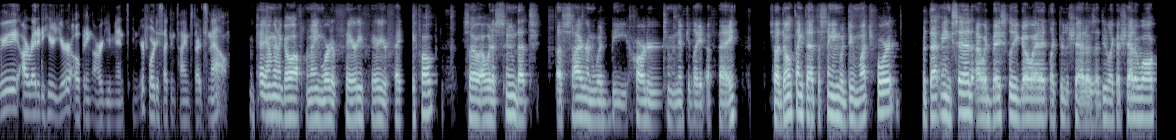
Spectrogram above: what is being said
we are ready to hear your opening argument, and your 40 second time starts now. Okay, I'm gonna go off the main word of fairy, fairy or fae folk. So I would assume that a siren would be harder to manipulate a fae. So I don't think that the singing would do much for it. With that being said, I would basically go at it like through the shadows. I'd do like a shadow walk.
